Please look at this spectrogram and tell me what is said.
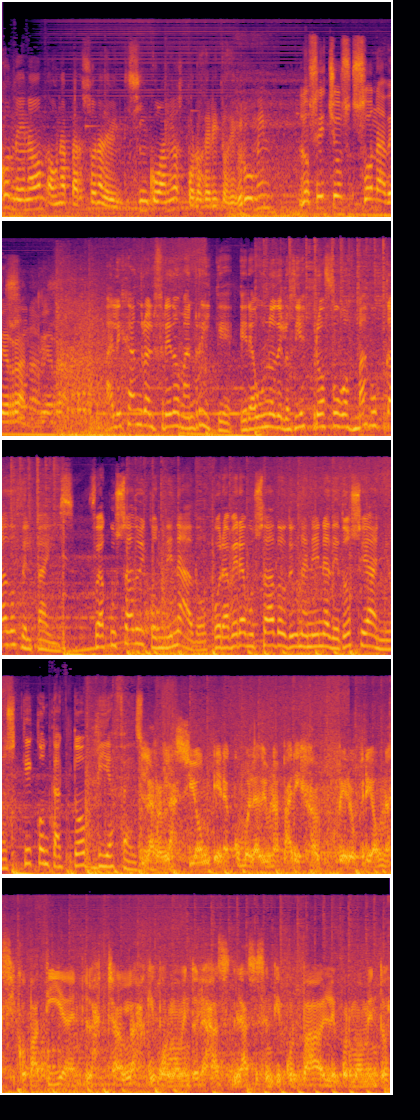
condenó a una persona de 25 años por los delitos de grooming. Los hechos son aberrantes. Alejandro Alfredo Manrique era uno de los 10 prófugos más buscados del país. Fue acusado y condenado por haber abusado de una nena de 12 años que contactó vía Facebook. La relación era como la de una pareja, pero crea una psicopatía en las charlas que por momentos la hace, hace sentir culpable, por momentos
